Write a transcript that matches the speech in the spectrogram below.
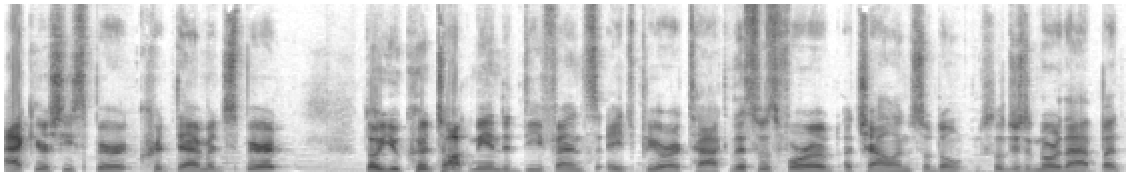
accuracy spirit, crit damage spirit. Though you could talk me into defense, HP, or attack. This was for a, a challenge, so don't so just ignore that. But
